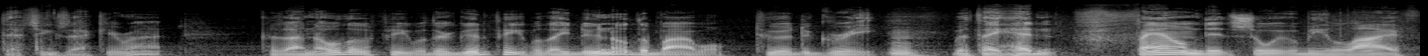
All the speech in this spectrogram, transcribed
that's exactly right. Because I know those people. They're good people. They do know the Bible to a degree, Mm. but they hadn't found it so it would be life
